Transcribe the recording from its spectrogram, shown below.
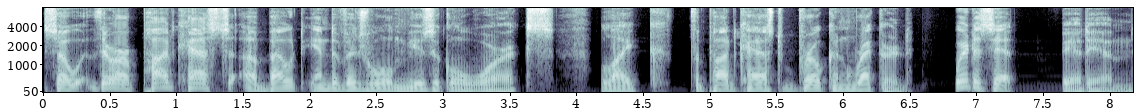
So, there are podcasts about individual musical works, like the podcast Broken Record. Where does it fit in?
